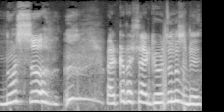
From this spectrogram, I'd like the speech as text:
Nasıl? Arkadaşlar gördünüz mü?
